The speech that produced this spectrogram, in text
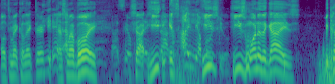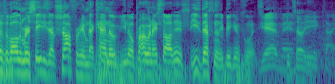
Ultimate Collector. Yeah. That's my boy. That's your Shot. buddy. He Shot it's highly he's he's one of the guys because of all the Mercedes I've shot for him. That kind of you know probably when I saw this, he's definitely a big influence. Yeah, man. can tell you. Big time.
